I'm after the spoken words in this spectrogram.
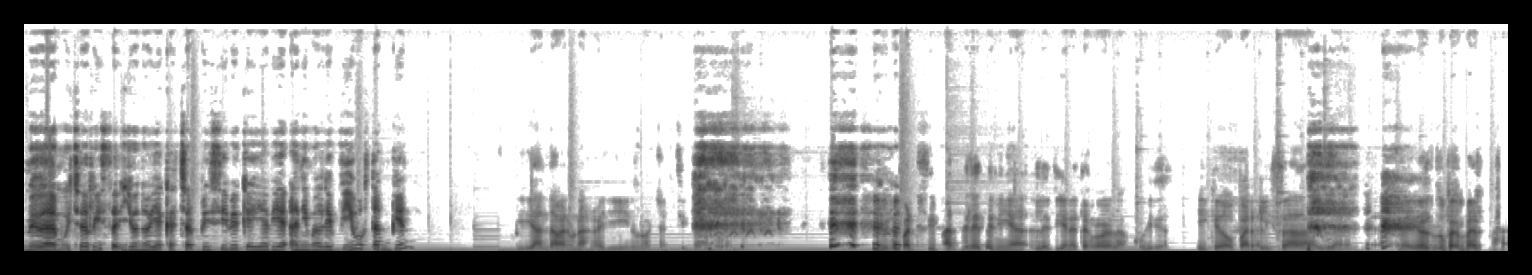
me da mucha risa. Yo no había cachado al principio que ahí había animales vivos también. Y andaban unas gallinas, unos chanchitos. y una participante le tenía, le tiene terror a la oscuridad y quedó paralizada ahí en medio del supermercado.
